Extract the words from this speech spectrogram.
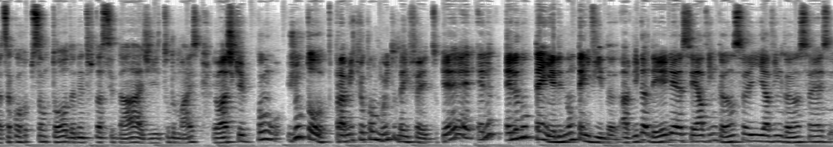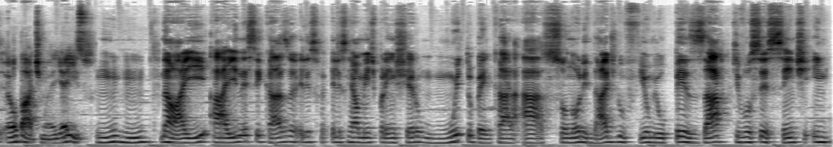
essa corrupção toda dentro da cidade e tudo mais. Eu acho que como, juntou, para mim ficou muito bem feito. Porque ele, ele não tem, ele não tem vida. A vida dele é ser a vingança e a vingança é, é o Batman. E é isso. Uhum. Não, aí, aí nesse caso eles, eles realmente preencheram muito bem, cara. A sonoridade do filme, o pesar que você sente em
